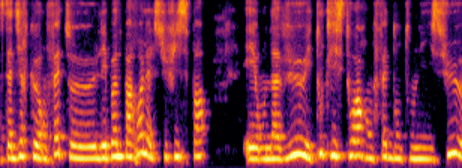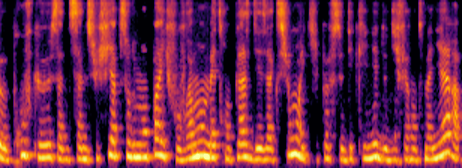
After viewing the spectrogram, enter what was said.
C'est-à-dire qu'en en fait, euh, les bonnes paroles, elles suffisent pas. Et on a vu, et toute l'histoire en fait dont on est issu prouve que ça, ça, ne suffit absolument pas. Il faut vraiment mettre en place des actions et qui peuvent se décliner de différentes manières.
